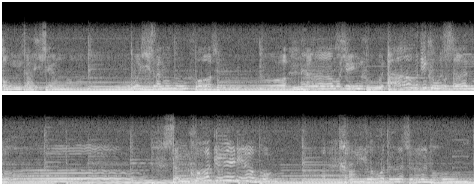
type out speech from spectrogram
风在笑，为什么活着？那么辛苦？到底图什么？生活给了我太多的折磨。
